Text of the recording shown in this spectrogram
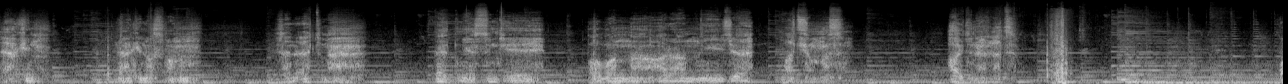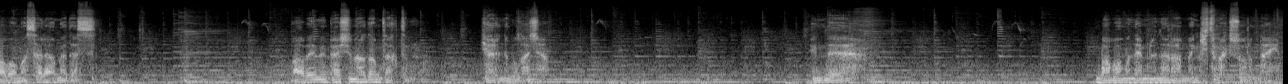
Lakin, lakin Osman'ım sen etme. Etmeyesin ki babanla aran iyice açılmasın. Haydi evlat. Babama selam edesin. Abimin peşine adam taktım. Yerini bulacağım. Şimdi babamın emrine rağmen gitmek zorundayım.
